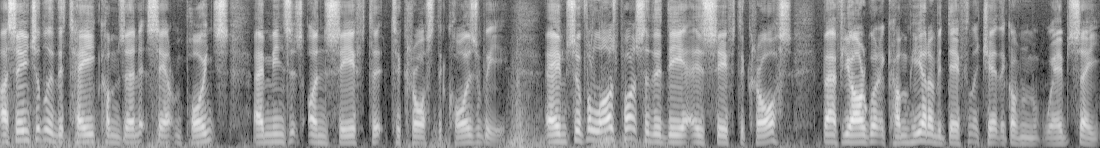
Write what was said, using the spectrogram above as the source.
Essentially the tide comes in at certain points, it means it's unsafe to, to cross the causeway. Um, so for large parts of the day it is safe to cross, but if you are going to come here, I would definitely check the government website.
